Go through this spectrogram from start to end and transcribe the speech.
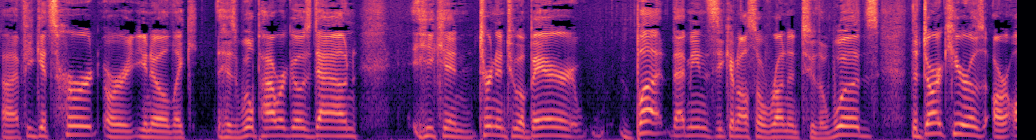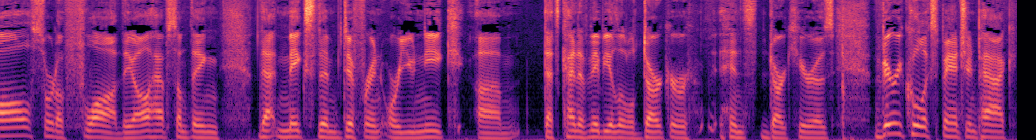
uh, if he gets hurt or you know like his willpower goes down. He can turn into a bear, but that means he can also run into the woods. The dark heroes are all sort of flawed. They all have something that makes them different or unique. Um, that's kind of maybe a little darker, hence Dark Heroes. Very cool expansion pack.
